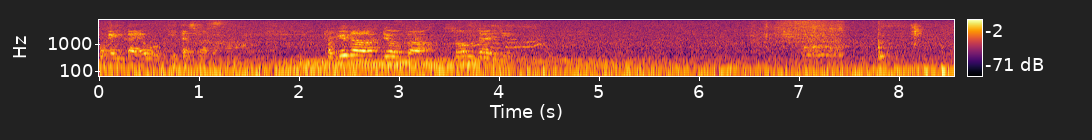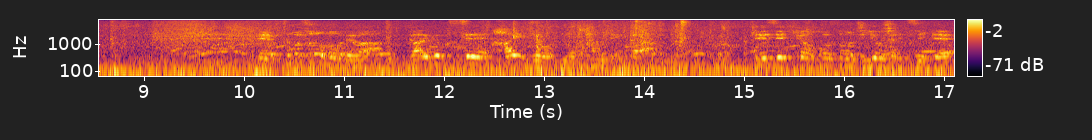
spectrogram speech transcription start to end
ご見解をお聞きいたします。武田良太総務大臣。放送法では外国製排除の観点から衛星機関放送事業者について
